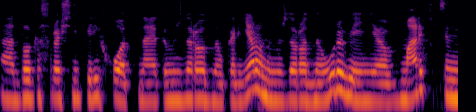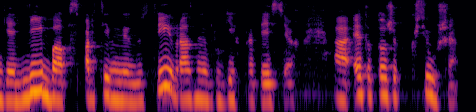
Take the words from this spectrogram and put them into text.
э, долгосрочный переход на эту международную карьеру, на международный уровень в маркетинге, либо в спортивной индустрии, в разных других профессиях. Э, это тоже Ксюша.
